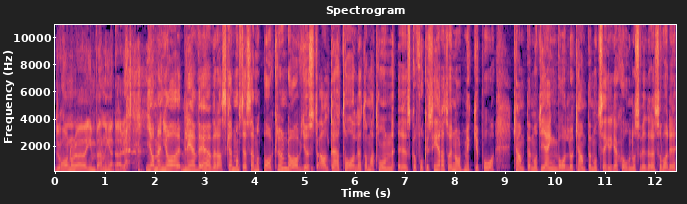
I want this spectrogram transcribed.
du har några invändningar där. Ja men jag blev överraskad måste jag säga mot bakgrund av just allt det här talet om att hon eh, ska fokusera så enormt mycket på kampen mot gängvåld och kampen mot segregation och så vidare. Så var det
